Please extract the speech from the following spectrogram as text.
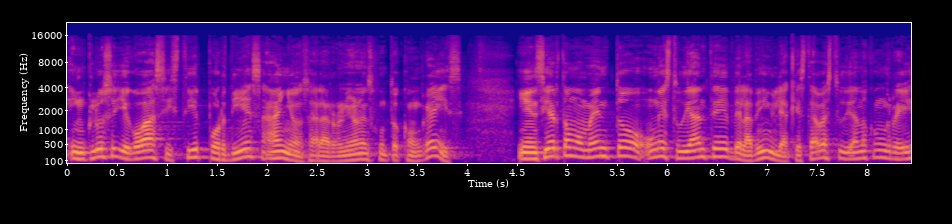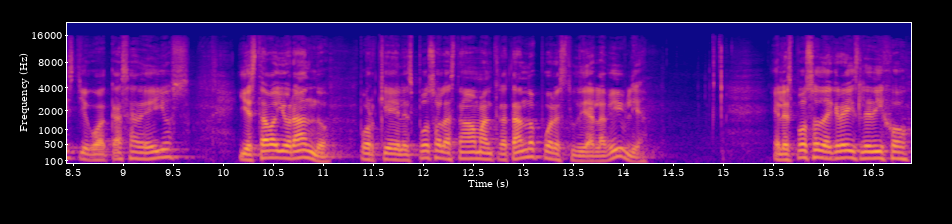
incluso llegó a asistir por 10 años a las reuniones junto con Grace. Y en cierto momento un estudiante de la Biblia que estaba estudiando con Grace llegó a casa de ellos y estaba llorando porque el esposo la estaba maltratando por estudiar la Biblia. El esposo de Grace le dijo,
